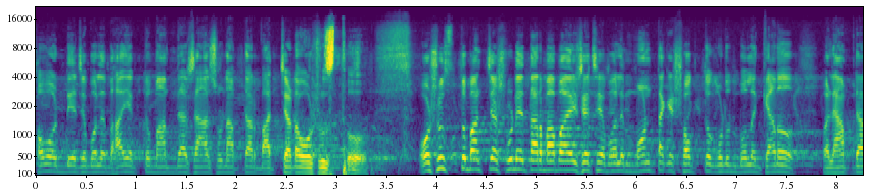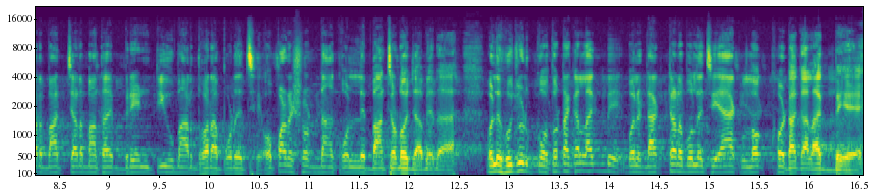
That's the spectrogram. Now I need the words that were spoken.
খবর দিয়েছে, বলে, ভাই, একটু মাদ্রাসা আসুন, আপনার বাচ্চাটা অসুস্থ। অসুস্থ বাচ্চা শুনে তার বাবা এসেছে, বলে, মনটাকে শক্ত করুন। বলে, কেন? বলে, আপনার বাচ্চার মাথায় ব্রেন টিউমার ধরা পড়েছে। অপারেশন না করলে বাঁচানো যাবে না। বলে, হুজুর, কত টাকা লাগবে? বলে, ডাক্তার বলেছে, এক লক্ষ টাকা লাগবে।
